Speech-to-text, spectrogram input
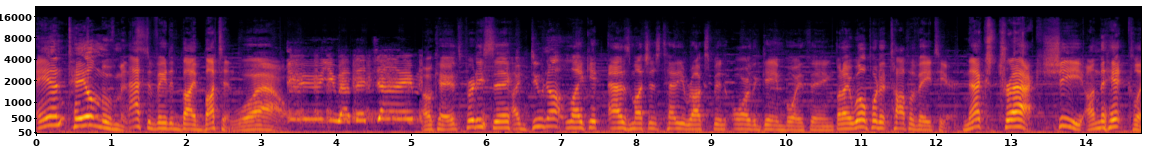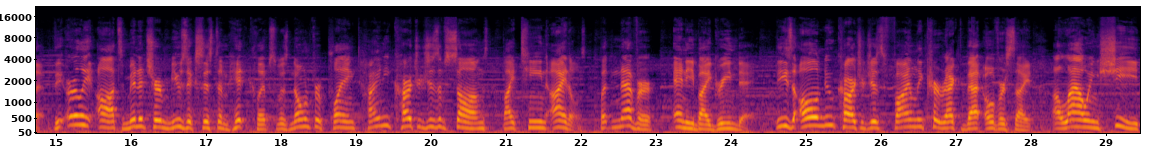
and tail movements, activated by button. Wow. Do you have the time? Okay, it's pretty sick. I do not like it as much as Teddy Ruxpin or the Game Boy thing, but I will put it top of A tier. Next track, She on the hit clip. The early aughts miniature music system hit clips was known for playing tiny cartridges of songs by teen idols, but never any by Green Day. These all new cartridges finally correct that oversight, allowing She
